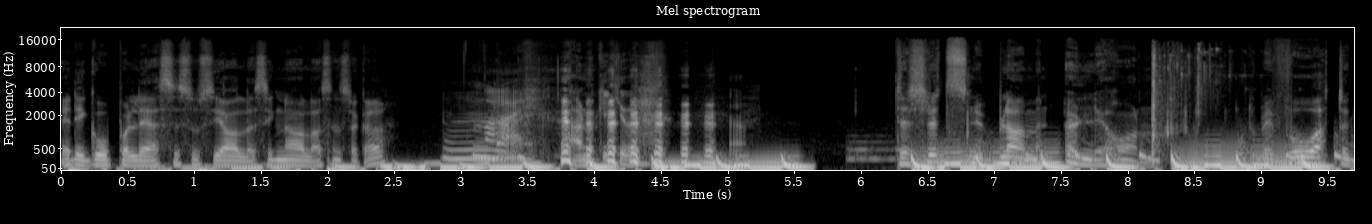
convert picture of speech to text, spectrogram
Er de gode på å lese sosiale signaler, syns dere? Mm, Nei. Det er nok ikke det. Til slutt snubler han med en øl i hånden. Det blir våt og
